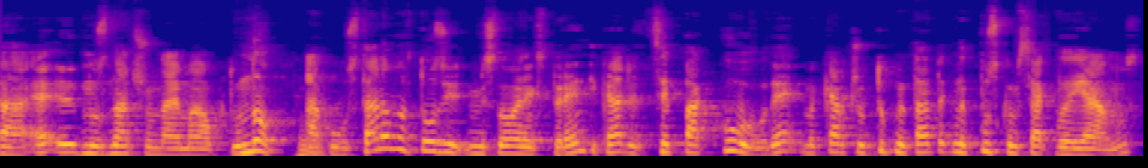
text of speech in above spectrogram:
е, еднозначно най-малкото. Но, ако остана в този мисловен експеримент и кажа, все пак хубаво де, макар че от тук нататък напускам всякаква реалност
